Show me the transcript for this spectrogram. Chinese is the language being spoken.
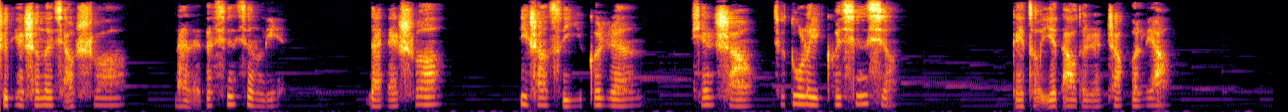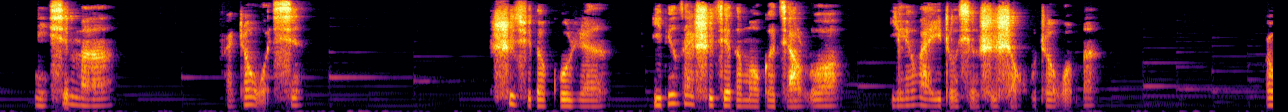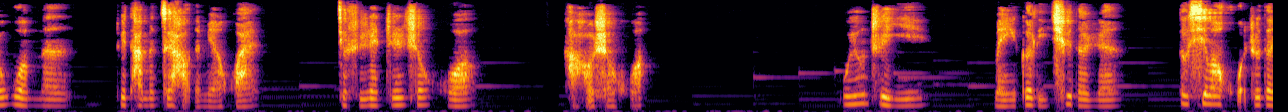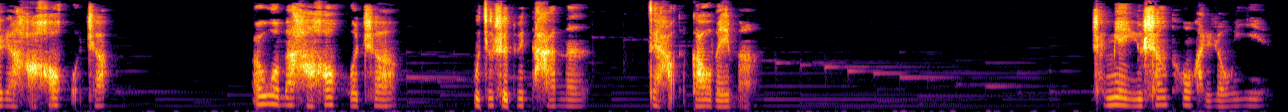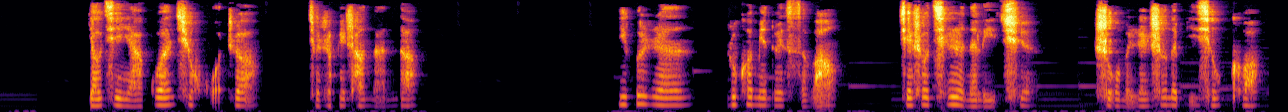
史铁生的小说《奶奶的星星》里，奶奶说：“地上死一个人，天上就多了一颗星星，给走夜道的人照个亮。”你信吗？反正我信。逝去的故人一定在世界的某个角落，以另外一种形式守护着我们，而我们对他们最好的缅怀。就是认真生活，好好生活。毋庸置疑，每一个离去的人，都希望活着的人好好活着。而我们好好活着，不就是对他们最好的告慰吗？沉湎于伤痛很容易，咬紧牙关去活着，却是非常难的。一个人。如何面对死亡，接受亲人的离去，是我们人生的必修课。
